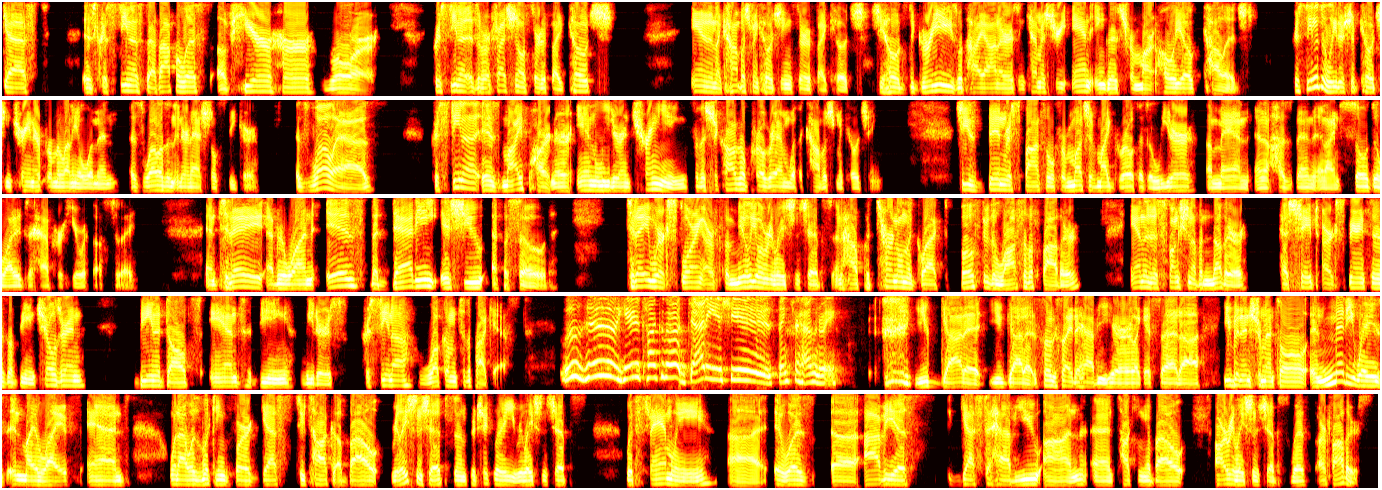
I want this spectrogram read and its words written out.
guest is Christina Stathopoulos of Hear Her Roar. Christina is a professional certified coach and an accomplishment coaching certified coach. She holds degrees with high honors in chemistry and English from Mount Holyoke College. Christina is a leadership coach and trainer for millennial women, as well as an international speaker. As well as Christina is my partner and leader in training for the Chicago program with accomplishment coaching. She's been responsible for much of my growth as a leader, a man, and a husband, and I'm so delighted to have her here with us today. And today, everyone, is the Daddy Issue episode. Today, we're exploring our familial relationships and how paternal neglect, both through the loss of a father and the dysfunction of another, has shaped our experiences of being children, being adults, and being leaders. Christina, welcome to the podcast. Woohoo! Here to talk about daddy issues. Thanks for having me. you got it. You got it. So excited to have you here. Like I said, uh, you've been instrumental in many ways in my life. And when I was looking for guests to talk about relationships, and particularly relationships with family, uh, it was uh, obvious guest to have you on and talking about our relationships with our fathers.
